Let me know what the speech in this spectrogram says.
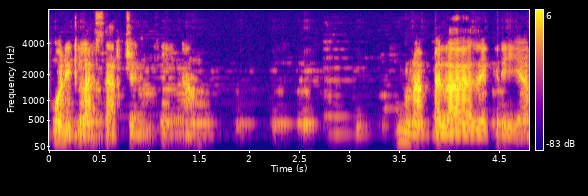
fuoriclasse argentina. Una bella allegria.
